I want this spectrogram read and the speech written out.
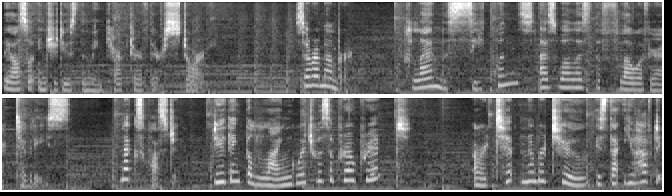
they also introduced the main character of their story. So remember, plan the sequence as well as the flow of your activities. Next question Do you think the language was appropriate? Our tip number two is that you have to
